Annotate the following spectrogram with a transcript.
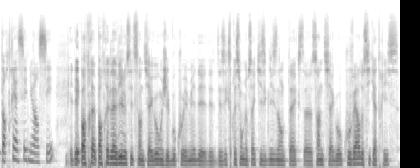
portraits assez nuancés. Et des Portraits, portraits de la ville aussi de Santiago. Moi, j'ai beaucoup aimé des, des, expressions comme ça qui se glissent dans le texte. Euh, Santiago, couvert de cicatrices.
